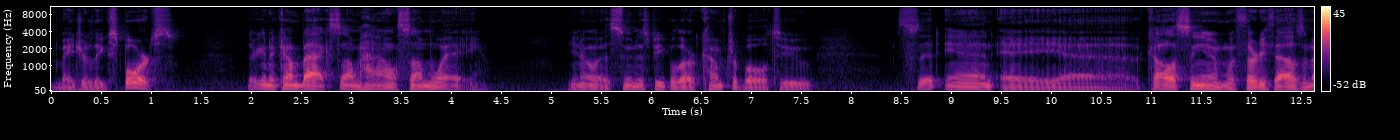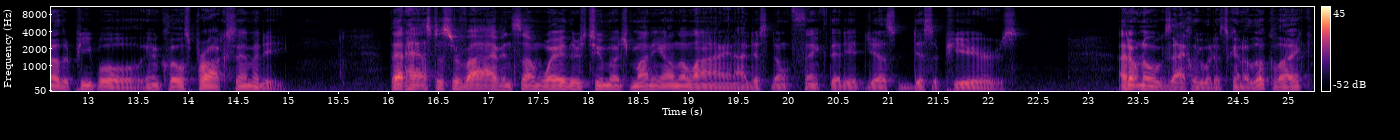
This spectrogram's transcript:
major league sports they're going to come back somehow some way you know as soon as people are comfortable to sit in a uh, coliseum with 30,000 other people in close proximity that has to survive in some way. There's too much money on the line. I just don't think that it just disappears. I don't know exactly what it's going to look like,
